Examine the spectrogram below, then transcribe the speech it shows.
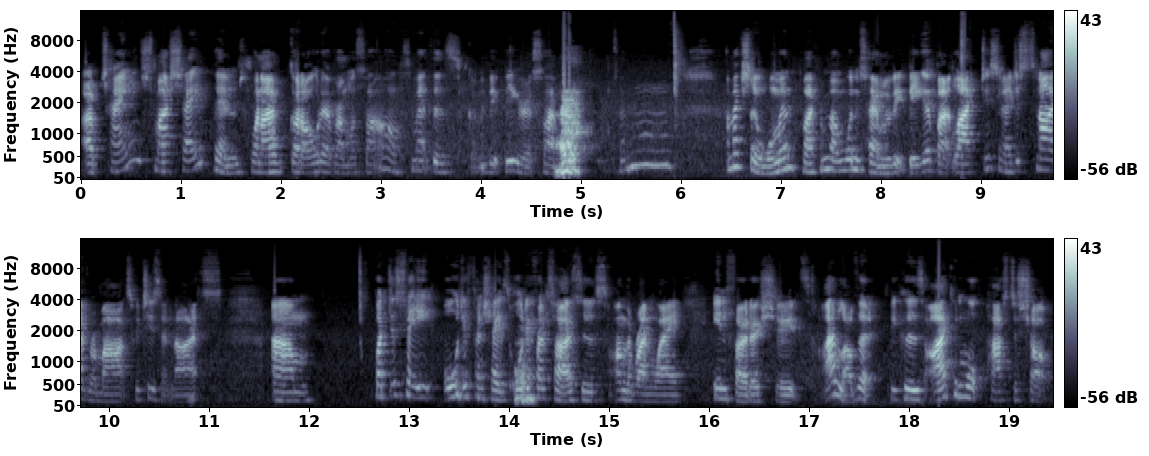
I've changed my shape, and when I got older, everyone was like, "Oh, Samantha's gotten a bit bigger." It's like, mm, I'm actually a woman. Like, I'm not, I wouldn't say I'm a bit bigger, but like, just you know, just snide remarks, which isn't nice. Um, but to see all different shapes, all different sizes on the runway in photo shoots, I love it because I can walk past a shop,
